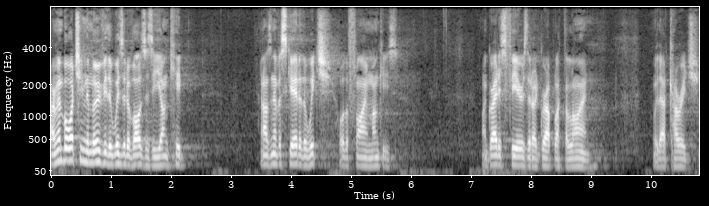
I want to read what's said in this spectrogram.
I remember watching the movie The Wizard of Oz as a young kid, and I was never scared of the witch or the flying monkeys. My greatest fear is that I'd grow up like the lion, without courage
